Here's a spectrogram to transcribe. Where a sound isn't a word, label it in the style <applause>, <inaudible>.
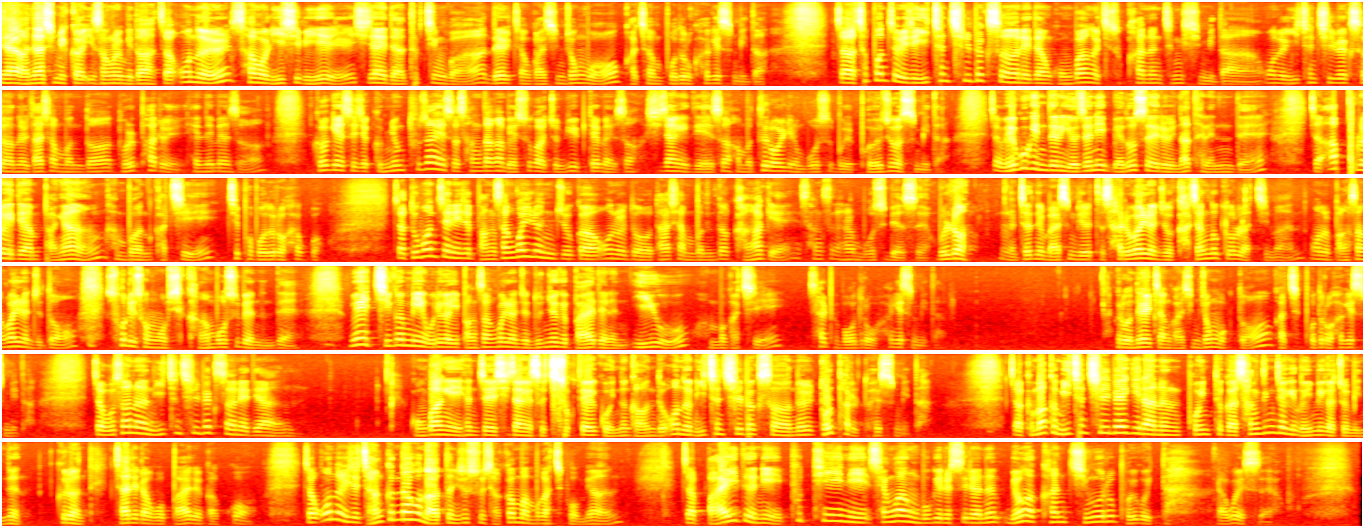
네 안녕하십니까. 이성루입니다. 자 오늘 3월 22일 시장에 대한 특징과 내일장 관심 종목 같이 한번 보도록 하겠습니다 자 첫 번째로 이제 2700선에 대한 공방을 지속하는 증시입니다. 오늘 2700선을 다시 한 번 더 돌파를 해내면서 거기에서 이제 금융 투자에서 상당한 매수가 좀 유입되면서 시장에 대해서 한번 들어올리는 모습을 보여주었습니다. 자 외국인들은 여전히 매도세를 나타냈는데 자 앞으로에 대한 방향 한번 같이 짚어보도록 하고 자 두 번째는 이제 방산 관련주가 오늘도 다시 한번 더 강하게 상승하는 모습이었어요. 물론 음, 전에 말씀드렸던 사료 관련주가 가장 높게 올랐지만 오늘 방산 관련주도 소리 소문 없이 강한 모습이었는데 왜 지금이 우리가 이 방산 관련주 눈여겨봐야 되는 이유 한번 같이 살펴보도록 하겠습니다. 그리고 내일장 관심 종목도 같이 보도록 하겠습니다. 자 우선은 2700선에 대한 공방이 현재 시장에서 지속되고 있는 가운데 오늘 2700선을 돌파를 또 했습니다 자 그만큼 2700이라는 포인트가 상징적인 의미가 좀 있는 그런 자리라고 봐야 될 것 같고 자 오늘 이제 장 끝나고 나왔던 뉴스 잠깐만 같이 보면 자 바이든이 푸틴이 생화학 무기를 쓰려는 명확한 징후를 보이고 있다 라고 했어요.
